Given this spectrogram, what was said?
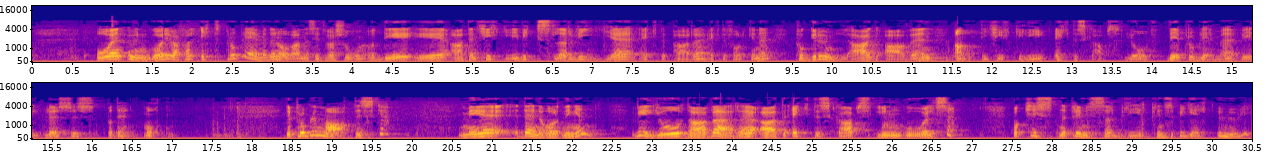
Og en unngår i hvert fall ett problem med den nåværende situasjonen, og det er at en kirkelig vigsler vier ekteparet, ektefolkene, på grunnlag av en antikirkelig ekteskapslov. Det problemet vil løses på den måten. Det problematiske med denne ordningen vil jo da være at ekteskapsinngåelse på kristne premisser blir prinsipielt umulig.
